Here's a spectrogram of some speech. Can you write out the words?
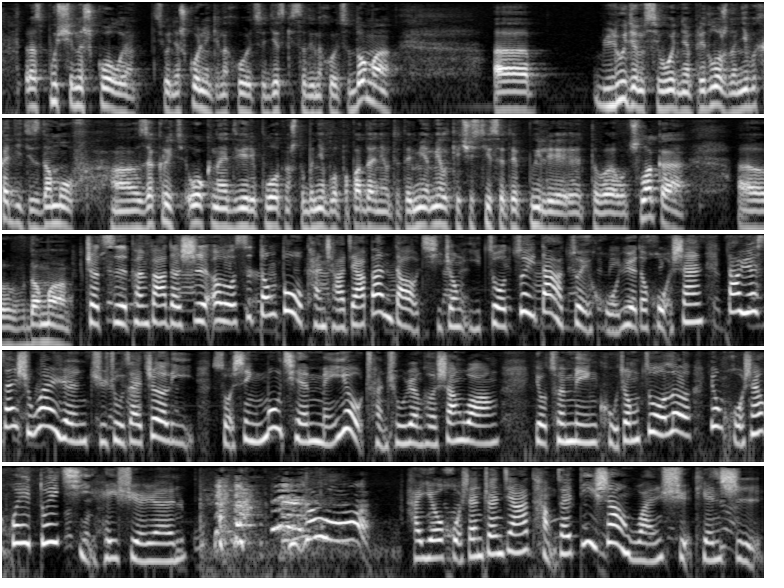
这次喷发的是俄罗斯东部堪察加半岛其中一座最大最活跃的火山，大约三十万人居住在这里。所幸目前没有传出任何伤亡。有村民苦中作乐，用火山灰堆起黑雪人。还有火山专家躺在地上玩雪天使。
